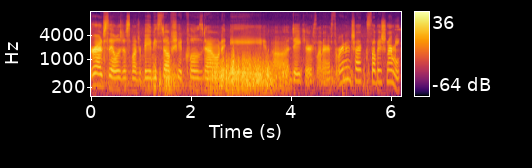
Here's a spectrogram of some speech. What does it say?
Garage sale was just a bunch of baby stuff. She had closed down a uh, daycare center. So we're going to check Salvation Army.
